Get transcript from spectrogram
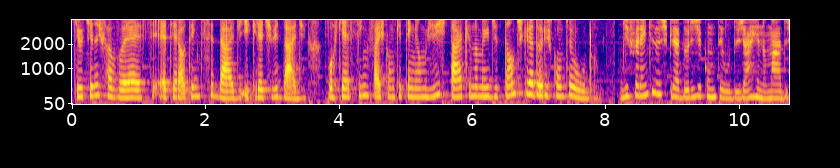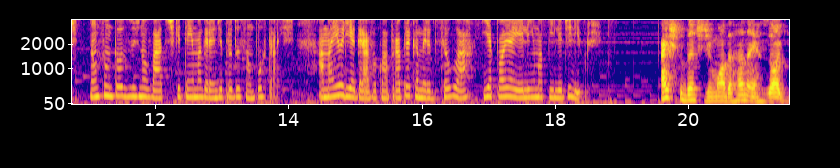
que o que nos favorece é ter autenticidade e criatividade, porque assim faz com que tenhamos destaque no meio de tantos criadores de conteúdo. Diferente dos criadores de conteúdo já renomados, não são todos os novatos que têm uma grande produção por trás. A maioria grava com a própria câmera do celular e apoia ele em uma pilha de livros. A estudante de moda Hannah Herzog,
